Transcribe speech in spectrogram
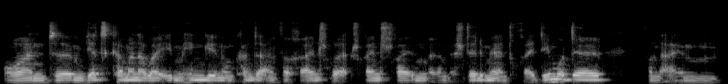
Und ähm, jetzt kann man aber eben hingehen und könnte einfach reinschreiben, ähm, erstelle mir ein 3D-Modell von einem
